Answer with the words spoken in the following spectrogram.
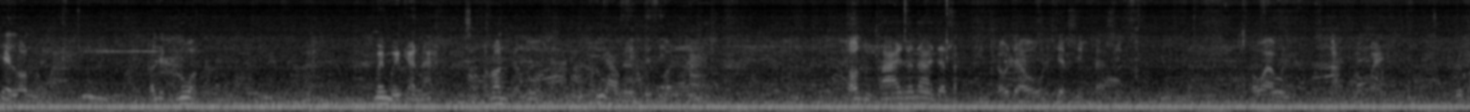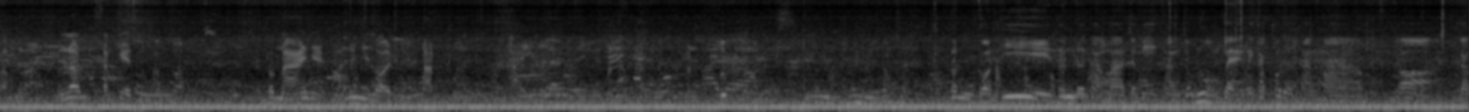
ใช่ร่อนลงมาเขาเรียกร่วงไม่เหมือนกันนะร่อนกับร่วงนะตอนสุดท้ายก็น่าจะสักแถวๆเจ็ดสิบแปดสิบเพราะว่ามันหนักลงไปด้วยความลึกแล้วสังเกตดูต้นไม้เนี่ยมันไม่มีรอยถูกตัดถูกไถเลยมันมันปุ๊บลงมาเลยท่านก่อนที่ท่านเดินทางมาจะมีทางเจ้าของแปลงนะครับเขาเดินทางมา ก็กั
